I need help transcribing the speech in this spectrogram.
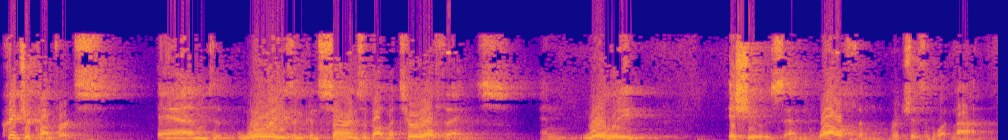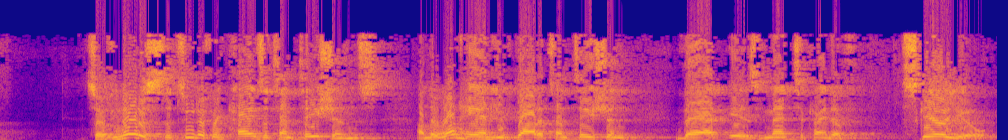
creature comforts and worries and concerns about material things and worldly issues and wealth and riches and whatnot. So if you notice the two different kinds of temptations, on the one hand you've got a temptation that is meant to kind of scare you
